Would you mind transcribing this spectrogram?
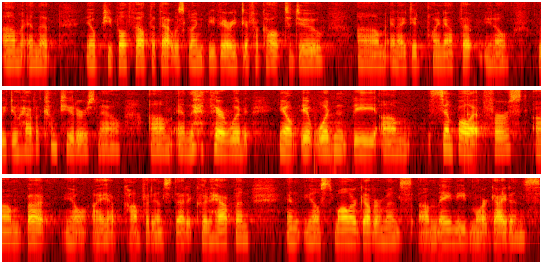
um, and that, you know, people felt that that was going to be very difficult to do. Um, And I did point out that, you know, we do have a computers now, um, and that there would, you know, it wouldn't be um, simple at first, um, but, you know, I have confidence that it could happen. And, you know, smaller governments may need more guidance,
